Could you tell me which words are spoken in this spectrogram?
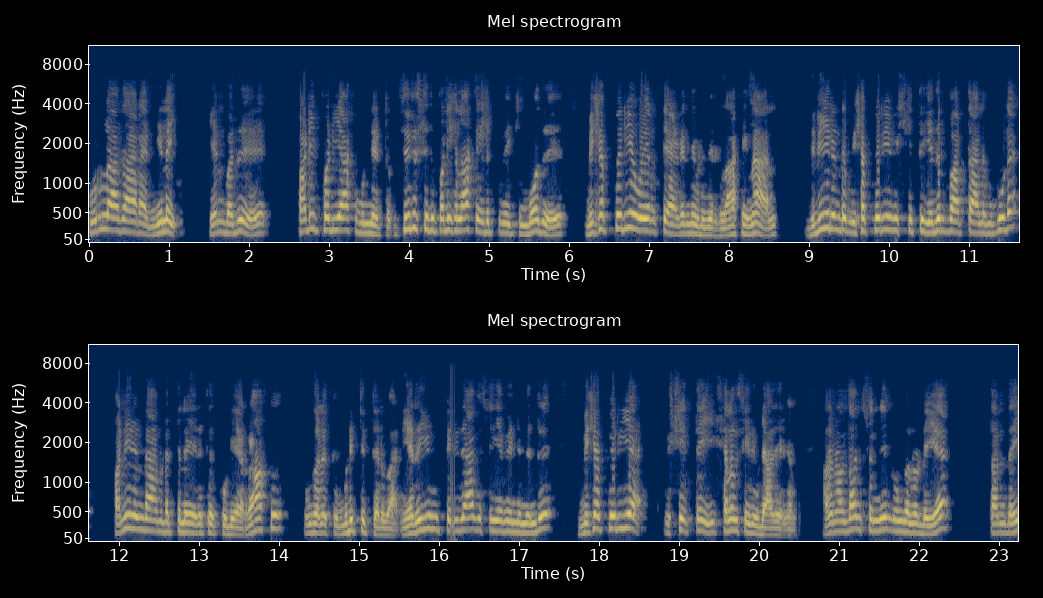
பொருளாதார நிலை என்பது படிப்படியாக முன்னேற்றம். சிறு சிறு படிகளாக எடுத்து வைக்கும் போது மிகப்பெரிய உயரத்தை அடைந்து விடுவீர்கள். ஆகையினால் திடீரென்று மிகப்பெரிய விஷயத்தை எதிர்பார்த்தாலும் கூட பன்னிரெண்டாம் இடத்திலே இருக்கக்கூடிய ராகு உங்களுக்கு முடித்து தருவார். எதையும் பெரிதாக செய்ய வேண்டும் என்று மிகப்பெரிய விஷயத்தை செலவு செய்து விடாதீர்கள். அதனால்தான் சொன்னேன் உங்களுடைய தந்தை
